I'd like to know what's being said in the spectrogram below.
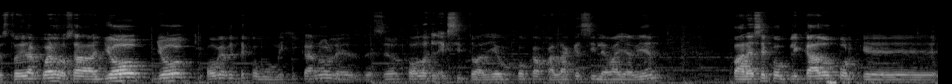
estoy de acuerdo. O sea, yo, yo obviamente como mexicano les deseo todo el éxito a Diego Coca, ojalá que sí le vaya bien. Parece complicado porque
